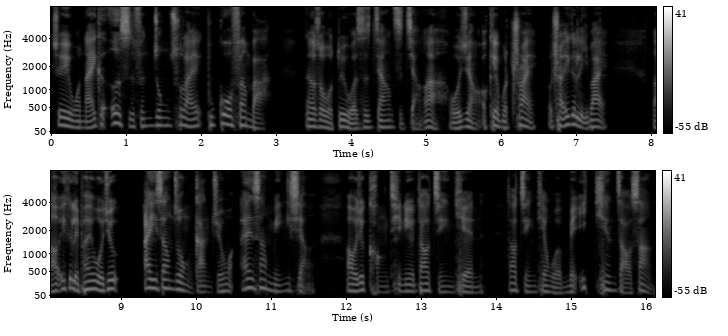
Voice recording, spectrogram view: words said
所以我拿个二十分钟出来不过分吧？那个时候我对我是这样子讲啊，我就讲 OK，我 try，我 try 一个礼拜，然后一个礼拜我就爱上这种感觉，我爱上冥想，然后我就 continue 到今天，到今天我每一天早上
